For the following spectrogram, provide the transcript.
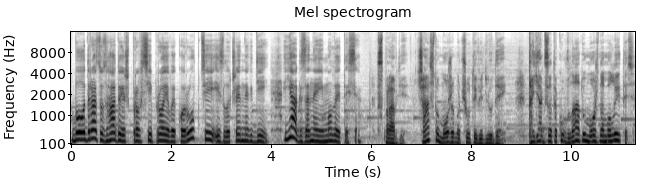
бо одразу згадуєш про всі прояви корупції і злочинних дій. Як за неї молитися? Справді, часто можемо чути від людей. Та як за таку владу можна молитись?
